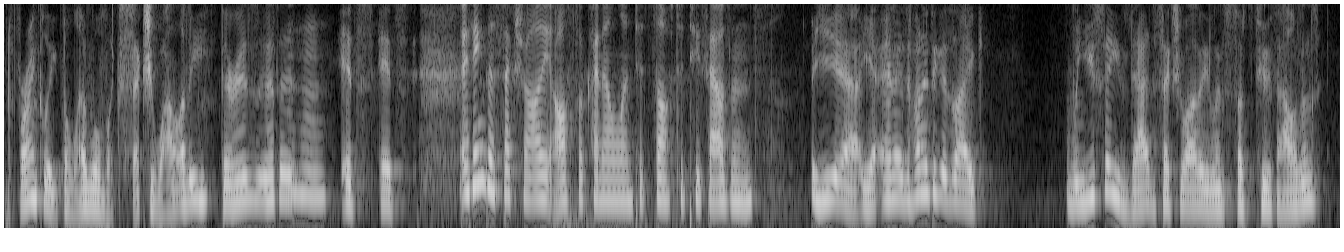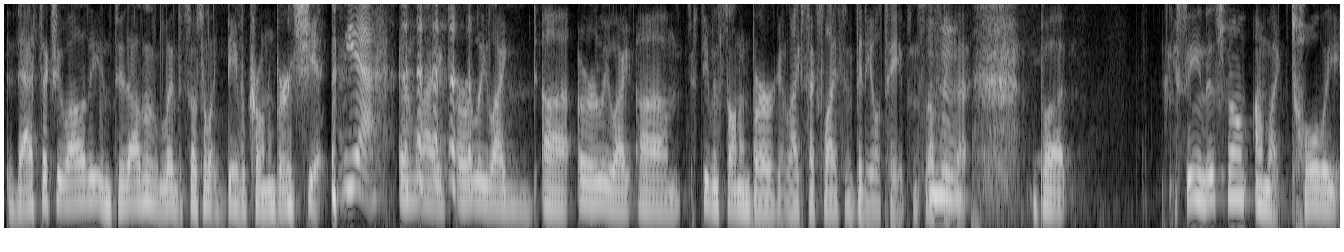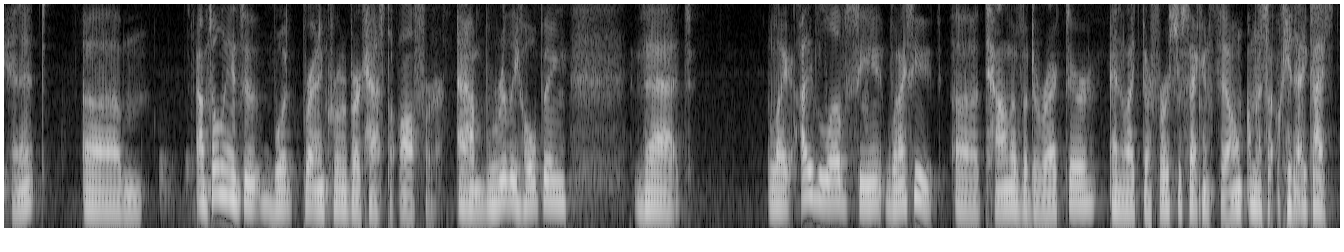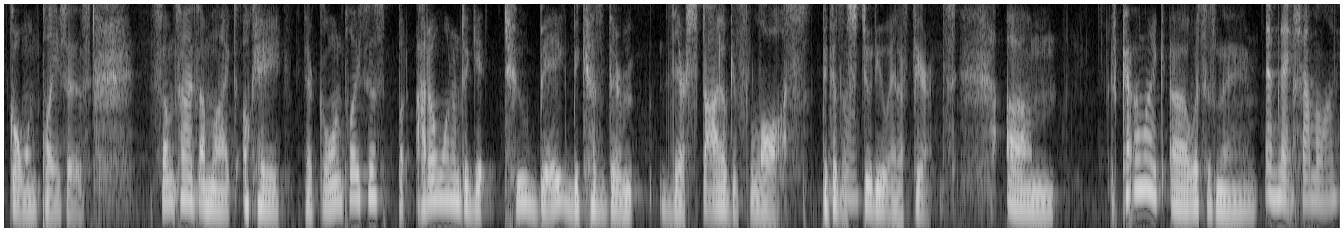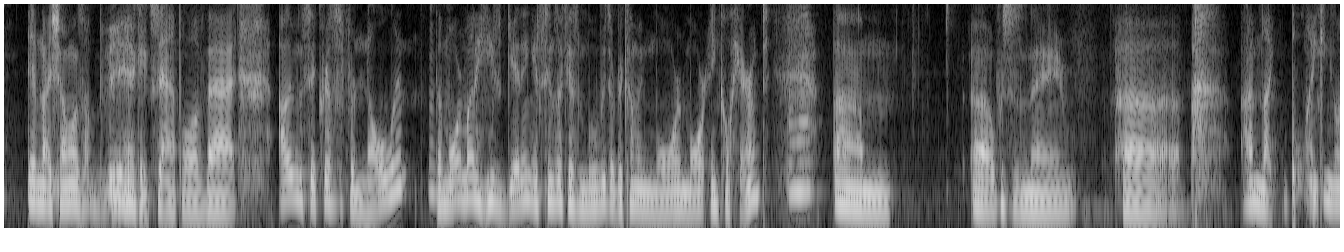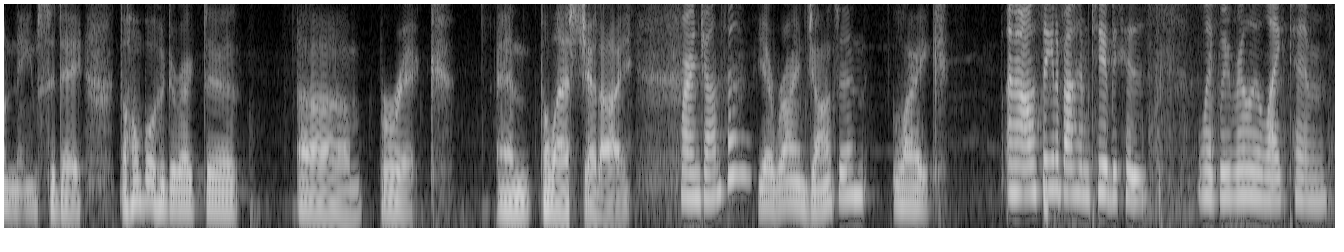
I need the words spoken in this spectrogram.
frankly the level of like sexuality there is with it it's it's I think the sexuality also kind of lent itself to 2000s. Yeah, yeah. And the funny thing is, like, when you say that sexuality lends itself to 2000s, that sexuality in 2000s lent itself to like David Cronenberg shit. Yeah. and like early, like, uh, early, like, um, Steven Soderbergh and like sex lies and videotape and stuff like that. But seeing this film, I'm like totally in it. Um, I'm totally into what Brandon Cronenberg has to offer. And I'm really hoping that like I love seeing when I see uh talent of a director and like their first or second film, I'm just like, okay, that guy's going places. Sometimes I'm like, okay, they're going places, but I don't want them to get too big because their their style gets lost because of studio interference. Um, it's kind of like uh, what's his name? M. Night Shyamalan. M Night Shyamalan is a big example of that. I'll even say Christopher Nolan. The more money he's getting, it seems like his movies are becoming more and more incoherent. Um, uh, what's his name? Uh, I'm like blanking on names today. The homeboy who directed um, Brick and The Last Jedi. Rian Johnson? Yeah, Rian Johnson. Like, And I was thinking about him too because, like, we really liked him.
